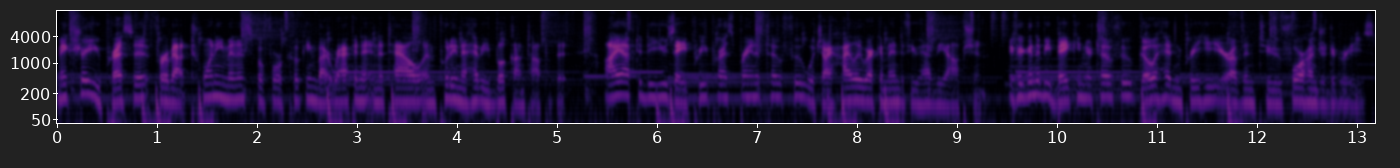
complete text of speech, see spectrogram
Make sure you press it for about 20 minutes before cooking by wrapping it in a towel and putting a heavy book on top of it. I opted to use a pre-pressed brand of tofu, which I highly recommend if you have the option. If you're going to be baking your tofu, go ahead and preheat your oven to 400 degrees.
